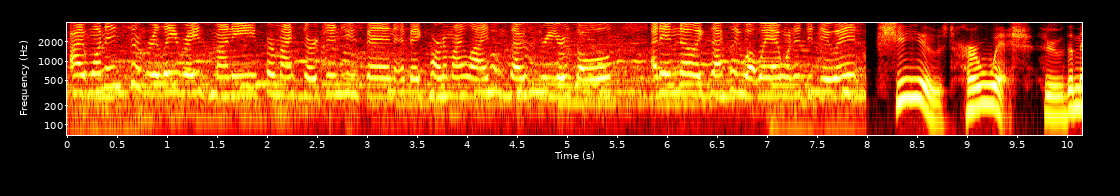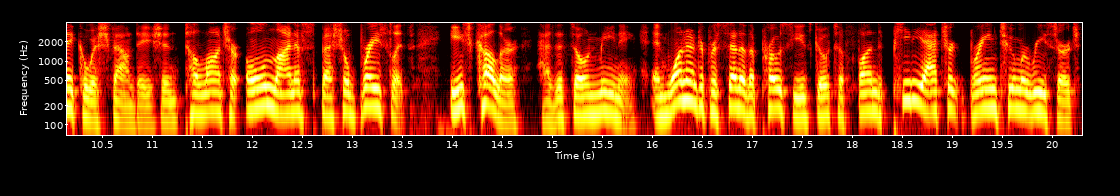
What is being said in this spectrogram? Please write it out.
I wanted to really raise money for my surgeon, who's been a big part of my life since I was three years old. I didn't know exactly what way I wanted to do it. She used her wish through the Make a Wish Foundation to launch her own line of special bracelets. Each color has its own meaning, and 100% of the proceeds go to fund pediatric brain tumor research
